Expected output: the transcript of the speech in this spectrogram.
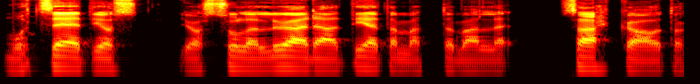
Mutta se, että jos, jos sulle lyödään tietämättömälle sähköauto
